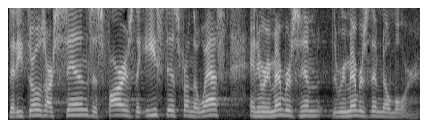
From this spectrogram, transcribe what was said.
that he throws our sins as far as the east is from the west and he remembers him remembers them no more.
